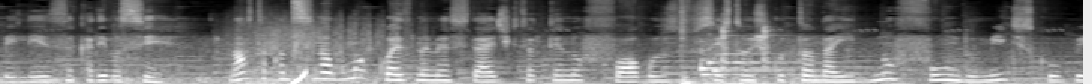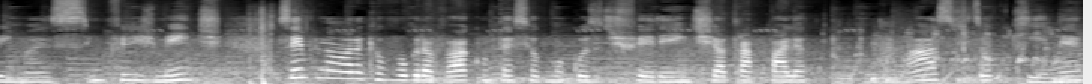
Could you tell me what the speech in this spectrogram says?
Beleza, cadê você? Nossa, tá acontecendo alguma coisa na minha cidade que tá tendo fogos. Vocês estão escutando aí no fundo, me desculpem, mas infelizmente, sempre na hora que eu vou gravar acontece alguma coisa diferente e atrapalha tudo. Mas fazer o que, né?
